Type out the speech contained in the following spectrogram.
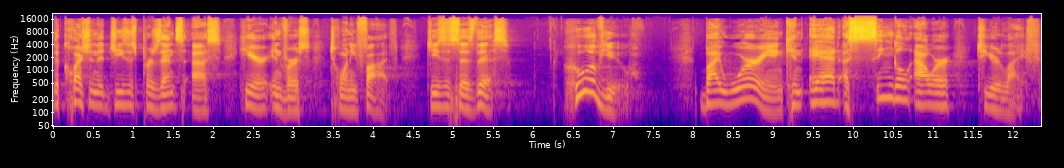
the question that Jesus presents us here in verse 25. Jesus says this Who of you, by worrying, can add a single hour to your life?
